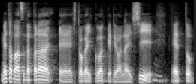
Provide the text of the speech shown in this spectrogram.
メタバースだから、えー人が行くわけではないし、えっと、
